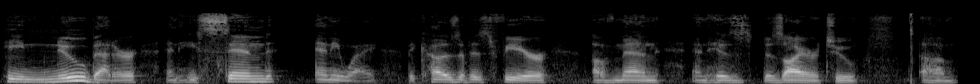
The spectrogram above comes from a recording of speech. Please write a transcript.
He knew better and he sinned anyway because of his fear of men and his desire to, um,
